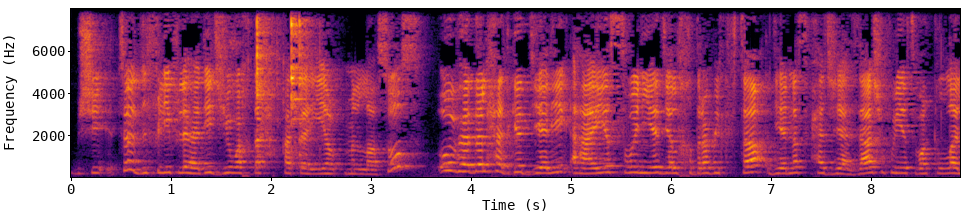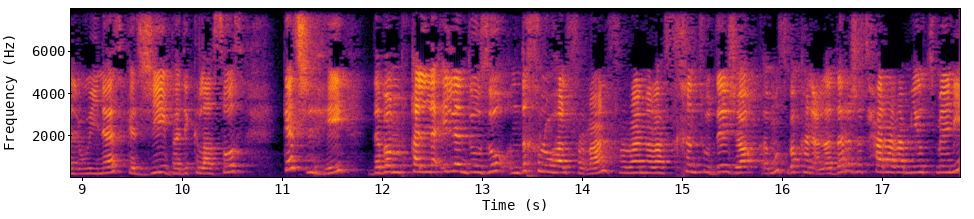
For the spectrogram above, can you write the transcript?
باش حتى الفليفلة هذه تجي واخدة حقها هي من la sauce وبهذا الحدقة ديالي ها هي الصوينية ديال الخضرة بالكفتة ديالنا صبحات جاهزة. شوفوا لي تبارك الله اللوينات كتجي بهذيك la sauce كتشهي. دابا مبقى لنا إلا ندوزو ندخلوها الفران. الفران راه سخنتو déjà مسبقا على درجة حرارة 180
